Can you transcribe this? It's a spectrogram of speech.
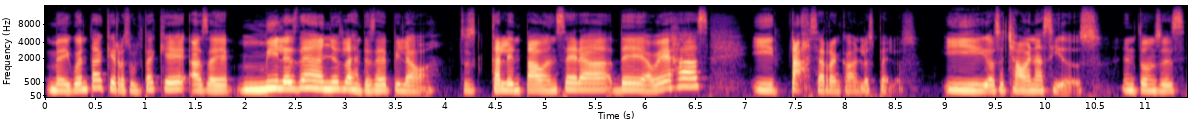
me di cuenta que resulta que hace miles de años la gente se depilaba. Entonces calentaban cera de abejas y ta, se arrancaban los pelos. Y os echaban ácidos. Entonces,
